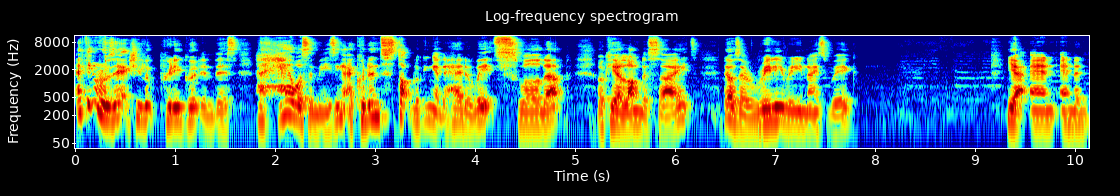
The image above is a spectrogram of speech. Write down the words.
I think Rosé actually looked pretty good in this. Her hair was amazing. I couldn't stop looking at the hair, the way it swirled up, okay, along the sides. That was a really, really nice wig. Yeah, and, and the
